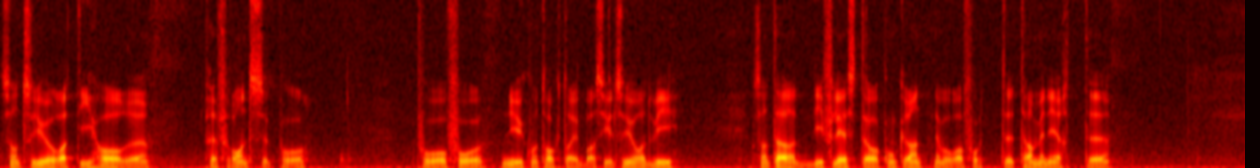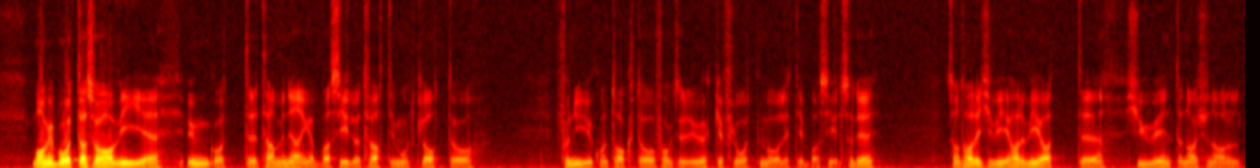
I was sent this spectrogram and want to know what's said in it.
sånt som gjør at de har uh, preferanse på, på, å få nye kontrakter i Brasil. Som gjør at vi, sånt der, de fleste av konkurrentene våre har fått uh, terminert uh, mange båter. Så har vi unngått terminering av Brasil og tvert imot klart å fornye kontrakter og faktisk øke flåten vår litt i Brasil. Så det, Sånn, hadde, vi, hadde, vi, hatt uh, eh, 20 internasjonalt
